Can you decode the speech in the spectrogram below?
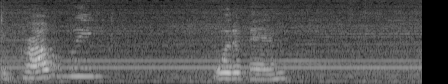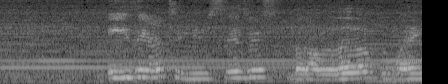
it probably would have been easier to use scissors, but I love the way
